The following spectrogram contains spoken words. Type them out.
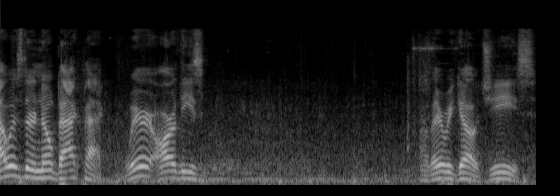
How is there no backpack? Where are these? Oh, there we go. Jeez.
